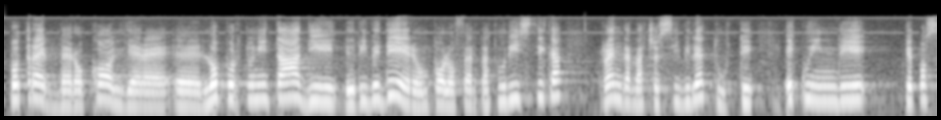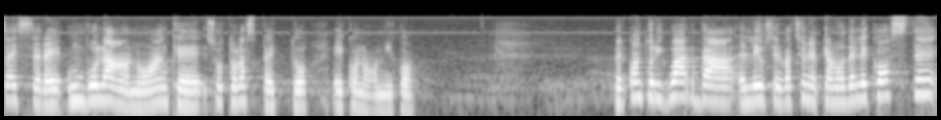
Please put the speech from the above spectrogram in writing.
potrebbero cogliere eh, l'opportunità di rivedere un po' l'offerta turistica renderla accessibile a tutti e quindi che possa essere un volano anche sotto l'aspetto economico. Per quanto riguarda le osservazioni al piano delle coste,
